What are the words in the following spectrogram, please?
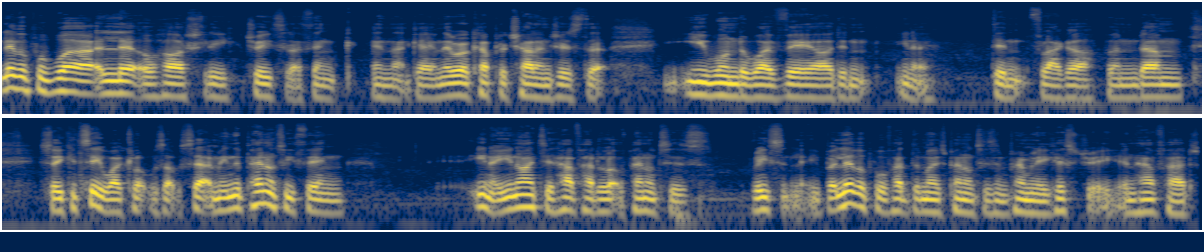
Liverpool were a little harshly treated, I think, in that game. There were a couple of challenges that you wonder why VAR didn't, you know, didn't flag up, and um, so you could see why Klopp was upset. I mean, the penalty thing, you know, United have had a lot of penalties recently, but Liverpool have had the most penalties in Premier League history and have had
